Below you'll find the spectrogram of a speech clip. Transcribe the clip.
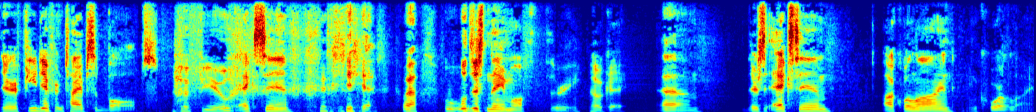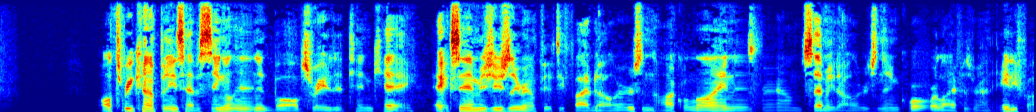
There are a few different types of bulbs. A few. XM. yeah. Well, we'll just name off three. okay. Um, there's XM, Aqualine, and Coralife. All three companies have single-ended bulbs rated at 10K. XM is usually around $55, and Aqualine is around $70, and then Coralife is around 85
